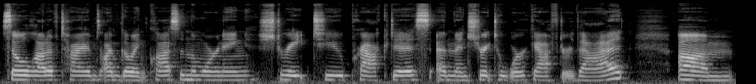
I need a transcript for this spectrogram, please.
So a lot of times I'm going class in the morning, straight to practice, and then straight to work after that. Um,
